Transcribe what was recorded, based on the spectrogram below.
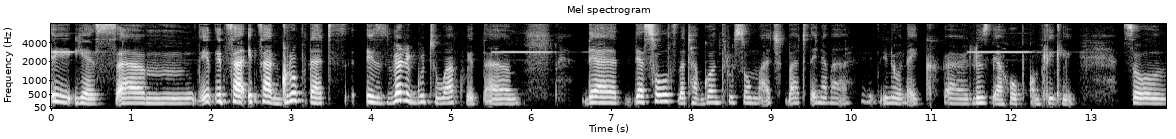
Yes, um, it, it's a it's a group that is very good to work with. Um, they're, they're souls that have gone through so much, but they never, you know, like uh, lose their hope completely. So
